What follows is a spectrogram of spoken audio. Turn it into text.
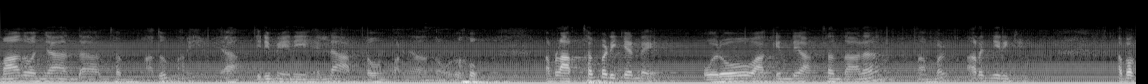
മാ എന്ന് പറഞ്ഞാൽ എന്താ അർത്ഥം? അതും അറിയില്ല. തിരുമേനി എല്ലാ അർത്ഥവും പറഞ്ഞു തന്നോളൂ നമ്മൾ അർത്ഥം പഠിക്കേണ്ടേ? ഓരോ വാക്കിന്റെ അർത്ഥം എന്താണ്? നമ്മൾ അറിഞ്ഞിരിക്കും. അപ്പോൾ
